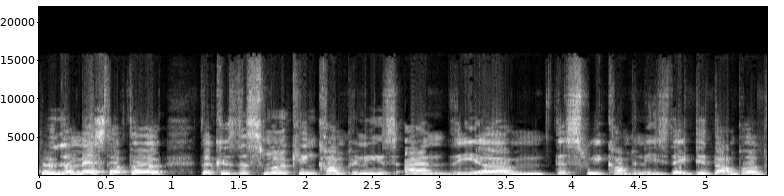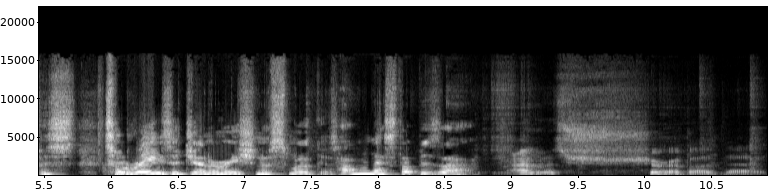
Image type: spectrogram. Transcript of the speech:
Those are messed up though, because the smoking companies and the um the sweet companies they did that on purpose to raise a generation of smokers. How messed up is that? I'm not sure about that.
